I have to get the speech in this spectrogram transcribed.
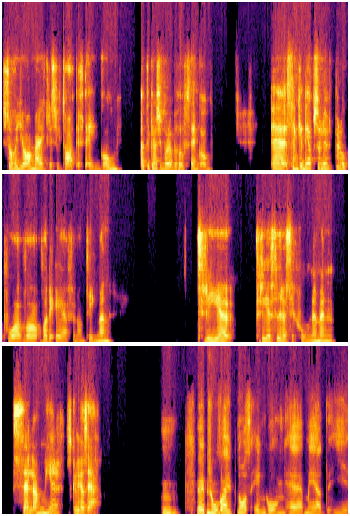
så har jag märkt resultat efter en gång. Att det kanske bara behövs en gång. Eh, sen kan det absolut bero på vad, vad det är för någonting, men tre, tre, fyra sektioner, men sällan mer skulle jag säga. Mm. Jag har ju mm. provat mm. hypnos en gång eh, med i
